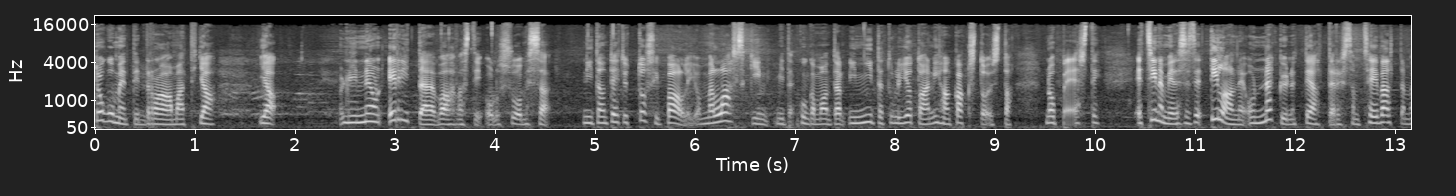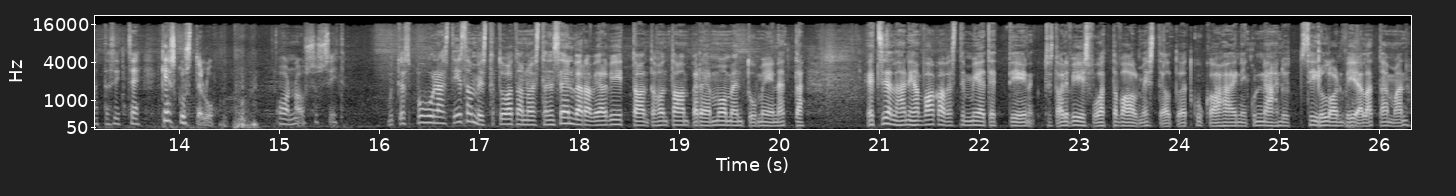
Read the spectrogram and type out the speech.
dokumenttidraamat ja, ja niin ne on erittäin vahvasti ollut Suomessa niitä on tehty tosi paljon. Mä laskin, mitä, kuinka monta, niin niitä tuli jotain ihan 12 nopeasti. Et siinä mielessä se tilanne on näkynyt teatterissa, mutta se ei välttämättä sitten se keskustelu on noussut siitä. Mutta jos puhuu näistä isommista tuotannoista, niin sen verran vielä viittaan tuohon Tampereen momentumiin, että että siellähän ihan vakavasti mietittiin, sitä oli viisi vuotta valmisteltu, että kukaan ei niin nähnyt silloin vielä tämän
